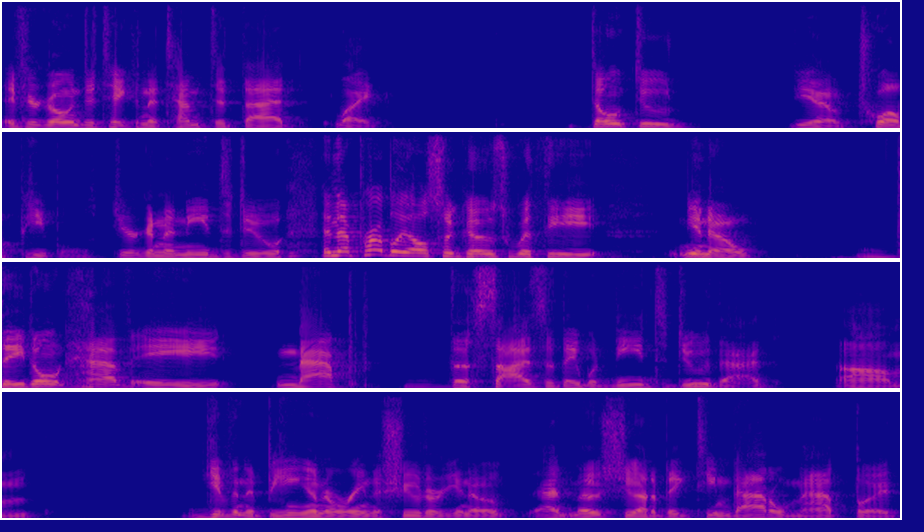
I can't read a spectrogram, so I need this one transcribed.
if you're going to take an attempt at that, like, don't do you know 12 people you're going to need to do and that probably also goes with the you know they don't have a map the size that they would need to do that. Um given it being an arena shooter you know at most you got a big team battle map but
